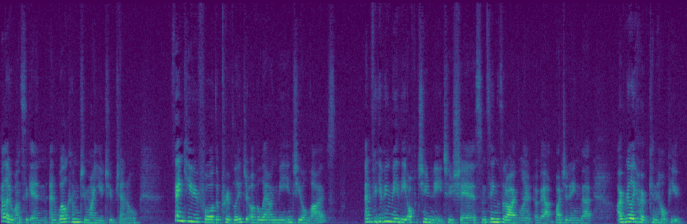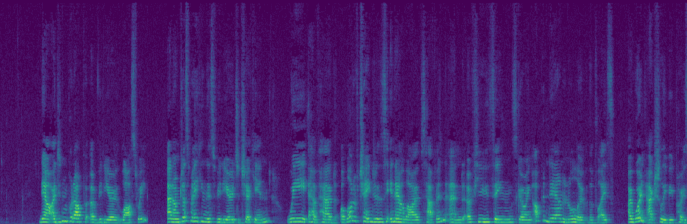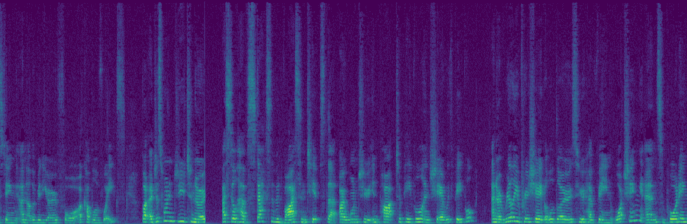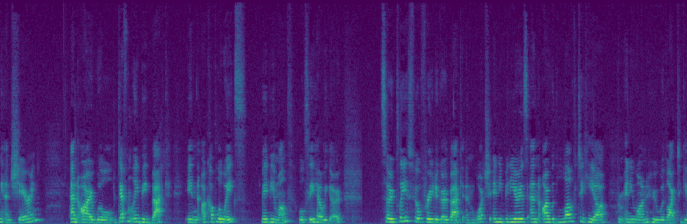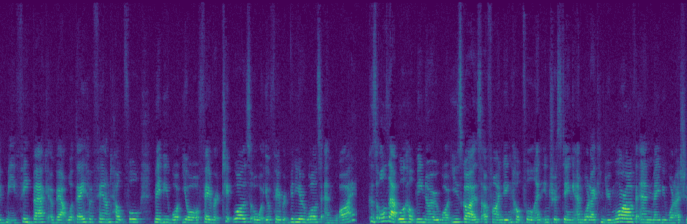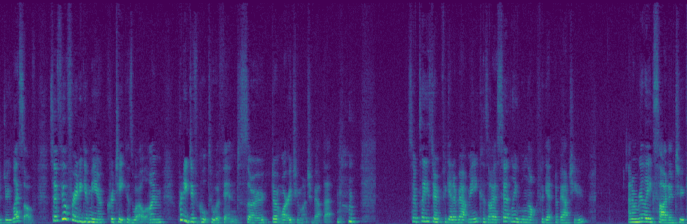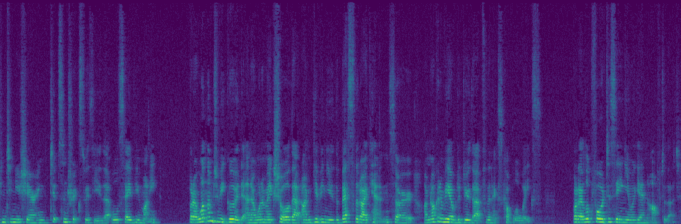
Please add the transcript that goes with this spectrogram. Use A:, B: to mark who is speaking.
A: Hello once again and welcome to my YouTube channel. Thank you for the privilege of allowing me into your lives and for giving me the opportunity to share some things that I've learnt about budgeting that I really hope can help you. Now I didn't put up a video last week and I'm just making this video to check in. We have had a lot of changes in our lives happen and a few things going up and down and all over the place. I won't actually be posting another video for a couple of weeks, but I just wanted you to know I still have stacks of advice and tips that I want to impart to people and share with people. And I really appreciate all those who have been watching and supporting and sharing. And I will definitely be back in a couple of weeks, maybe a month, we'll see how we go, so please feel free to go back and watch any videos and I would love to hear from anyone who would like to give me feedback about what they have found helpful, maybe what your favourite tip was or what your favourite video was and why. Because all that will help me know what you guys are finding helpful and interesting and what I can do more of and maybe what I should do less of. So feel free to give me a critique as well. I'm pretty difficult to offend, so don't worry too much about that. So please don't forget about me because I certainly will not forget about you. And I'm really excited to continue sharing tips and tricks with you that will save you money. But I want them to be good and I want to make sure that I'm giving you the best that I can. So I'm not going to be able to do that for the next couple of weeks. But I look forward to seeing you again after that.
